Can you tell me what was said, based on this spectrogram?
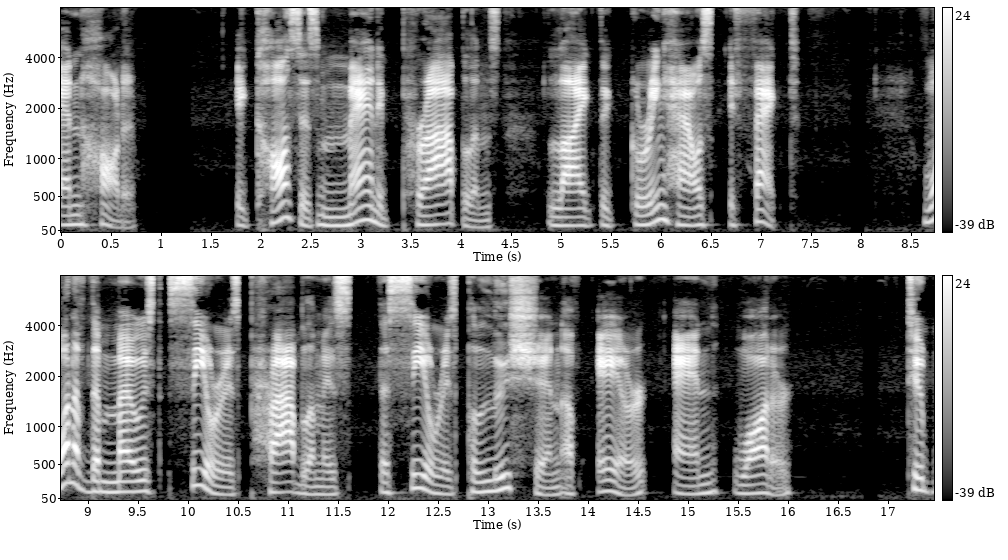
and harder. It causes many problems like the greenhouse effect. One of the most serious problems is the serious pollution of air and water. To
